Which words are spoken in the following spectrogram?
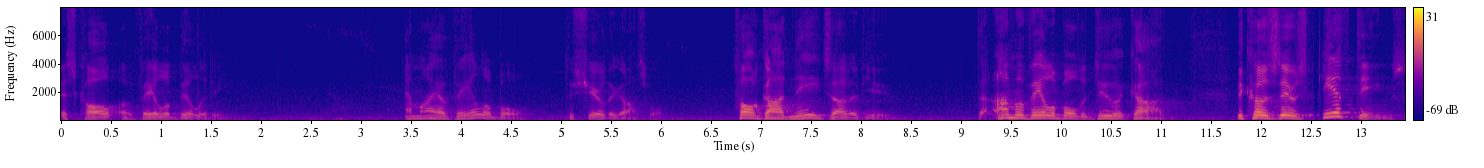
It's called availability. Am I available to share the gospel? It's all God needs out of you. That I'm available to do it, God. Because there's giftings.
